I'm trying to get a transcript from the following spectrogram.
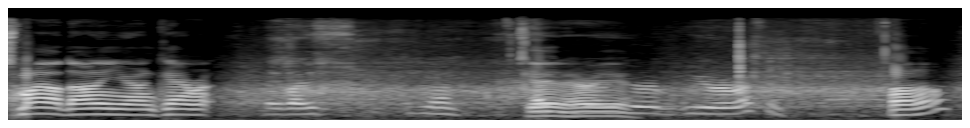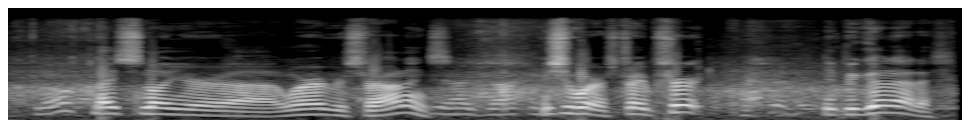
Smile, Donnie, you're on camera. Hey, buddy. How's it going? Good, how are You you? were, you were. No? Nice to know you're uh, aware of your surroundings. Yeah, exactly. You should wear a striped shirt. You'd be good at it.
